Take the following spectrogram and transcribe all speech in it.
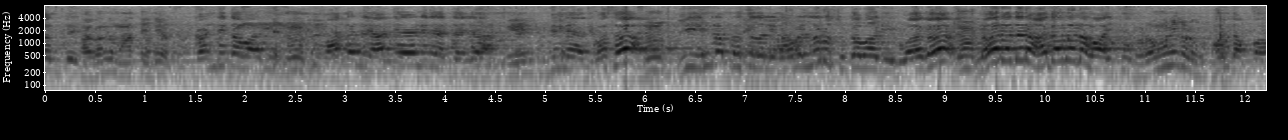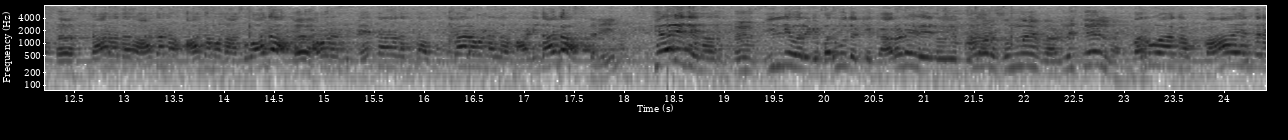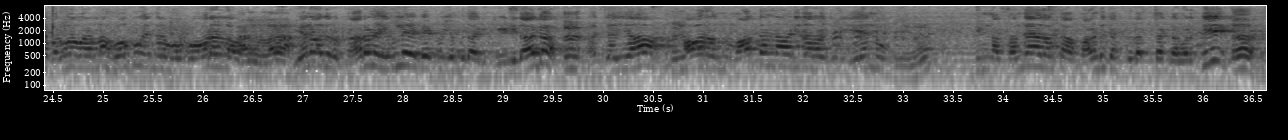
ತಪ್ಪುವುದಿಲ್ಲಂತೆ ಹಾಗೊಂದು ಮಾತು ಇದೆ ಖಂಡಿತವಾಗಿ. ಈ ಮಾತನ್ನು ಯಾಕೆ ಹೇಳಿದೆ ಅಜ್ಜಯ್ಯ? ನಿನ್ನೆ ದಿವಸ ಈ ಇಂದ್ರಪ್ರಸ್ಥದಲ್ಲಿ ನಾವೆಲ್ಲರೂ ಸುಖವಾಗಿ ಇರುವಾಗ ನಾರದರ ಆಗಮನವಾಯಿತು. ಸುರಮುನಿಗಳು ಹೌದಪ್ಪ. ನಾರದರ ಆಗಮನ ಆಗುವಾಗ. ಅವರನ್ನು ಬೇಕಾದಂತಹ ಉಪಕಾರವನ್ನೆಲ್ಲ ಮಾಡಿದಾಗ ಸರಿ. ಕೇಳಿದೆ ನಾನು. ಇಲ್ಲಿವರೆಗೆ ಬರುವುದಕ್ಕೆ ಕಾರಣವೇನು ಎಂಬುದು ಅವರು ಸುಮ್ಮನೆ ಬರ್ಲಿಕ್ಕೆ ಇಲ್ಲ. ಬರುವಾಗ ಬಾ ಎಂದರೆ ಬರುವವರಲ್ಲ ಹೋಗು ಎಂದರೆ ಹೋಗುವವರಲ್ಲ ಅವರು. ಅಲ್ಲ. ಏನಾದರೂ ಕಾರಣ ಇರಲೇಬೇಕು ಎಂಬುದಾಗಿ ಕೇಳಿದಾಗ ಅಜ್ಜಯ್ಯ ಅವರೊಂದು ಮಾತನಾಡಿದರದು ಏನು? ಏನು? ನಿನ್ನ ತಂದೆಯಾದಂತಹ ಪಾಂಡು ಚಕ್ರ ಚಕ್ರವರ್ತಿ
